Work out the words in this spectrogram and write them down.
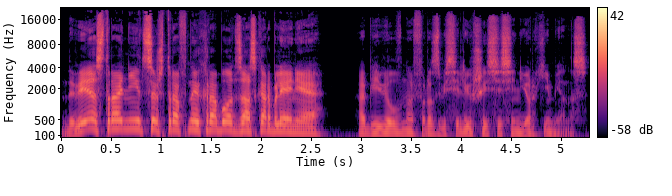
«Две страницы штрафных работ за оскорбление!» — объявил вновь развеселившийся сеньор Хименес.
